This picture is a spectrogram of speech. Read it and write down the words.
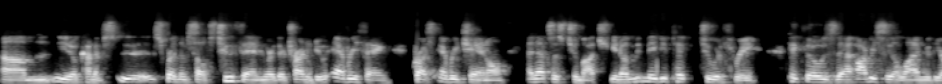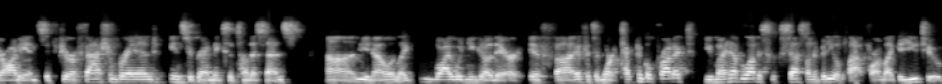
um, you know, kind of uh, spread themselves too thin, where they're trying to do everything across every channel, and that's just too much. You know, maybe pick two or three pick those that obviously align with your audience. If you're a fashion brand, Instagram makes a ton of sense. Uh, you know, like why wouldn't you go there? If uh, if it's a more technical product, you might have a lot of success on a video platform like a YouTube,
